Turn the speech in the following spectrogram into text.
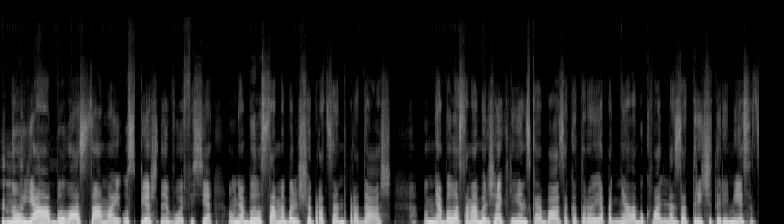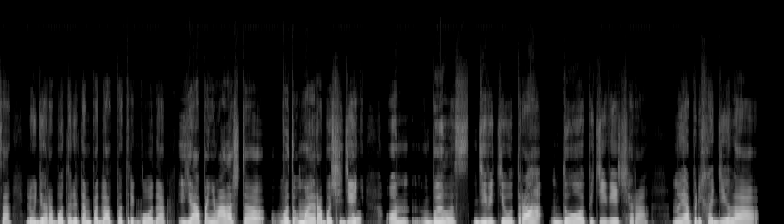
Ну, я была самой успешной в офисе. У меня был самый большой процент продаж. У меня была самая большая клиентская база, которую я подняла буквально за 3-4 месяца. Люди работали там по 2-3 по года. И я понимала, что вот мой рабочий день, он был с 9 утра до 5 вечера но я приходила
